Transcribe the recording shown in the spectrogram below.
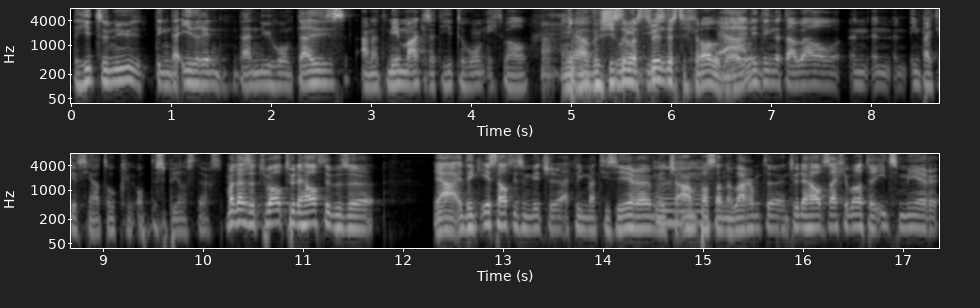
de hitte nu, ik denk dat iedereen dat nu gewoon thuis is aan het meemaken, is dat die hitte gewoon echt wel. Ja, verschroeid gisteren was is. 32 graden. Ja, en ik denk dat dat wel een, een, een impact heeft gehad ook op de speelsters. Maar dat is het wel. Tweede helft hebben ze... Ja, ik denk eerste helft is een beetje acclimatiseren, een beetje Mhm. aanpassen aan de warmte. En tweede helft zag je wel dat er iets meer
